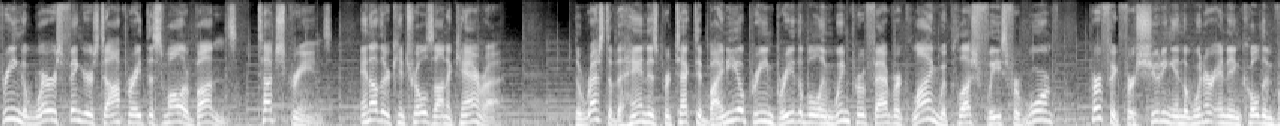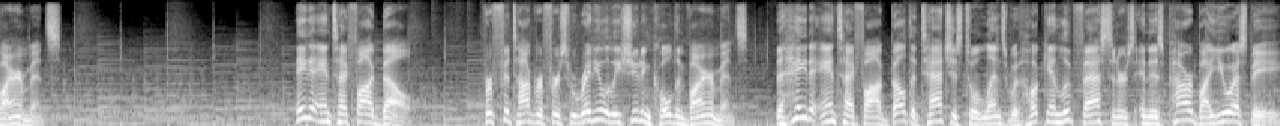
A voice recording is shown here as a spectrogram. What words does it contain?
freeing the wearer's fingers to operate the smaller buttons, touchscreens, and other controls on a camera. The rest of the hand is protected by neoprene breathable and windproof fabric lined with plush fleece for warmth, perfect for shooting in the winter and in cold environments. Haida Anti-Fog Belt For photographers who regularly shoot in cold environments, the Haida Anti-Fog Belt attaches to a lens with hook and loop fasteners and is powered by USB.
